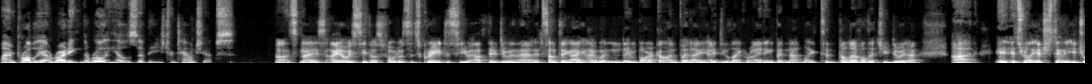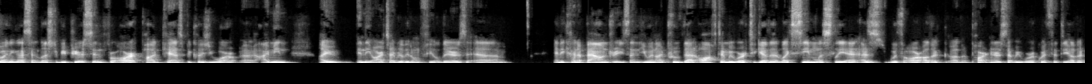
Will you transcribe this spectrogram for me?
I'm probably out riding the rolling hills of the eastern townships. Oh, it's nice. I always see those photos. It's great to see you out there doing that. It's something I, I wouldn't embark on, but I, I do like riding, but not like to the level that you do it at. Uh, it, it's really interesting that you're joining us at Lester B. Pearson for our podcast because you are, uh, I mean, I in the arts, I really don't feel there's um, any kind of boundaries and you and i prove that often. We work together like seamlessly as with our other other partners that we work with at the other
